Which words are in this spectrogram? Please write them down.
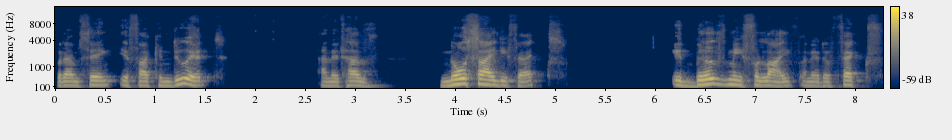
But I'm saying if I can do it, and it has no side effects, it builds me for life, and it affects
